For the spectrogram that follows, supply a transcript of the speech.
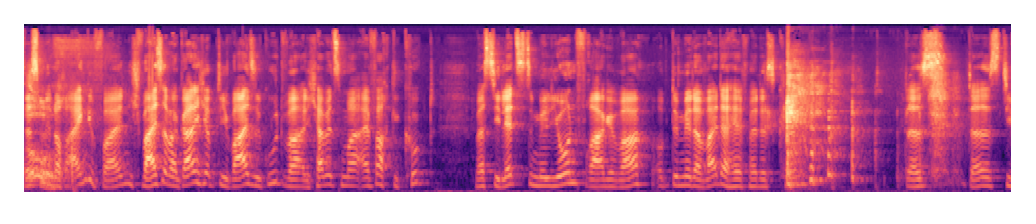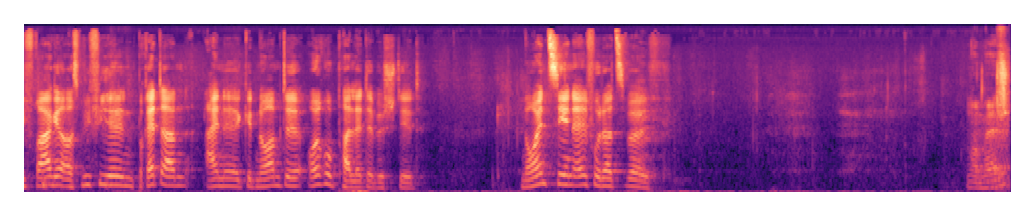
Das ist Oh. mir noch eingefallen. Ich weiß aber gar nicht, ob die Wahl so gut war. Ich habe jetzt mal einfach geguckt, was die letzte Millionenfrage war, ob du mir da weiterhelfen hättest können. Das, das ist die Frage, aus wie vielen Brettern eine genormte Europalette besteht. 9, 10, 11 oder 12? Moment.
